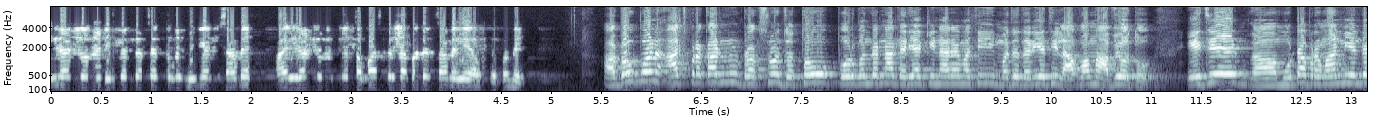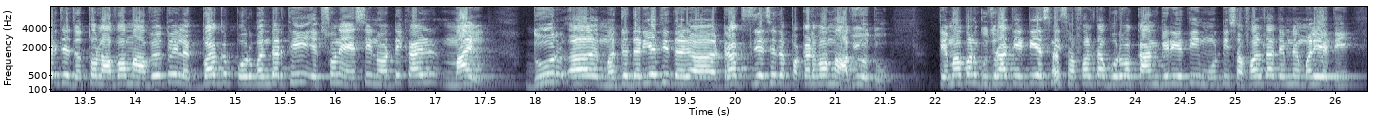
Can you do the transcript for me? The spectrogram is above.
ઈરાનીઓને ડિફેન્ડ કરશે તેમજ મીડિયાની સામે આ ઈરાનીઓને તપાસ કર્યા બદલ સામે લઈ આવશે પ્રદીપ અગાઉ પણ આ જ પ્રકારનું ડ્રગ્સનો જથ્થો પોરબંદરના દરિયા કિનારામાંથી મધ્ય દરિયાથી લાવવામાં આવ્યો હતો. એ જે મોટા પ્રમાણની અંદર જે જથ્થો લાવવામાં આવ્યો હતો એ લગભગ પોરબંદરથી એકસો ને એંસી નોટિકલ માઇલ દૂર અ, મધ્ય દરિયાથી દ- અ, ડ્રગ્સ જે છે તે પકડવામાં આવ્યું હતું. તેમાં પણ ગુજરાત એટીએસની સફળતાપૂર્વક કામગીરી હતી મોટી સફળતા તેમને મળી હતી.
